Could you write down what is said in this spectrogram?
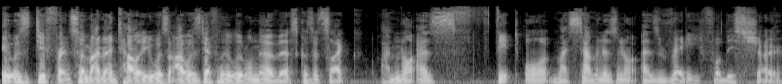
it was different. So my mentality was, I was definitely a little nervous because it's like I'm not as fit or my stamina's not as ready for this show.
